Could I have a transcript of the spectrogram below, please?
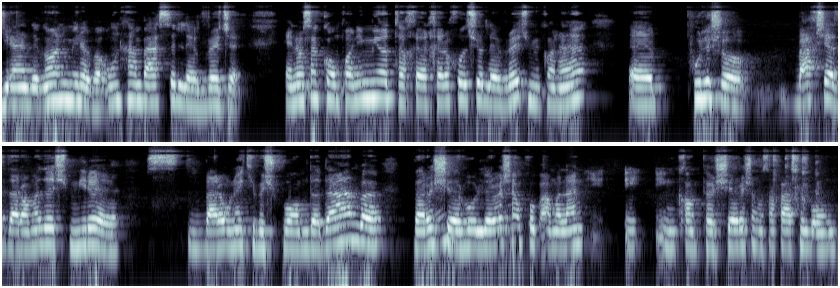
گیرندگان میره و اون هم بحث لورجه. یعنی مثلا کمپانی میاد تا خرخره خودش رو لورج می‌کنه پولش رو بخشی از درآمدش میره برای اونایی که بهش وام دادن و برای شیرهولدراش هم خب عملا این کامپر شیرش مثلا فرض با اون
